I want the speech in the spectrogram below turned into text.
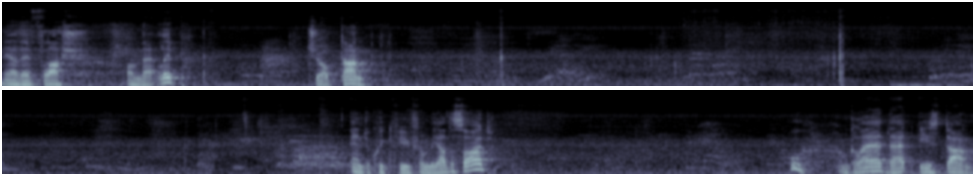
Now they're flush on that lip. Job done. And a quick view from the other side. Ooh, I'm glad that is done.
